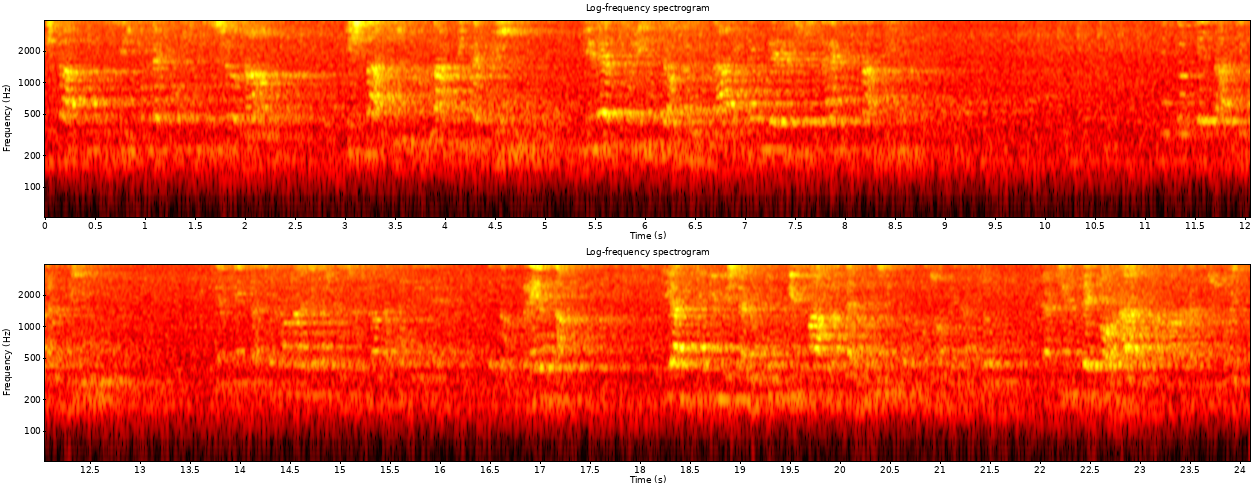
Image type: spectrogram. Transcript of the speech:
Estatuto existe porque é constitucional. Estatuto não pratica crime. Diretoria de organizar e tem endereço certo e sabido. Então, quem pratica crime, eu tenho a impressão que a maioria das pessoas sabe até quem é. Então, prenda. E, a, o Ministério Público que faça a denúncia. É preciso ter coragem para falar dessas coisas.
